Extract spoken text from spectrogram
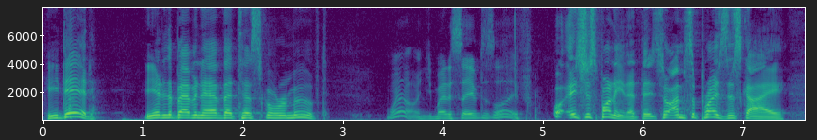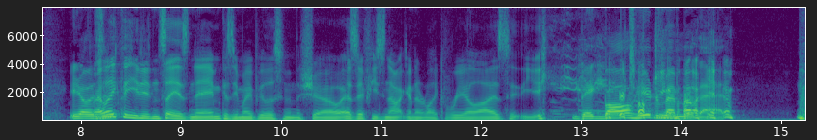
He did. He ended up having to have that testicle removed. Wow, you might have saved his life. Well, it's just funny that they, so I'm surprised this guy, you know, I like that you didn't say his name because he might be listening to the show, as if he's not going to like realize. you- Big Ball. He'd remember that.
